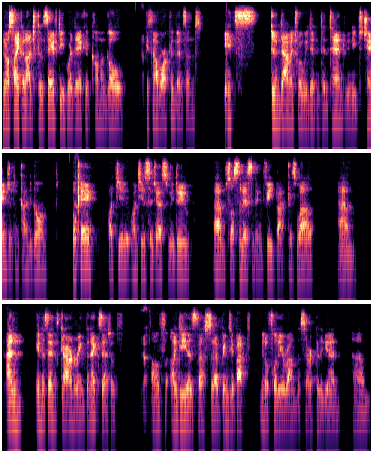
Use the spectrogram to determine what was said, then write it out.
you know, psychological safety where they could come and go. Yeah. It's not working, Vincent. It's doing damage where we didn't intend. We need to change it and kind of going, okay, what do you, what do you suggest we do? Um, so soliciting feedback as well. Um, yeah. and in a sense, garnering the next set of, yeah. of ideas that uh, brings you back, you know, fully around the circle again. Um,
